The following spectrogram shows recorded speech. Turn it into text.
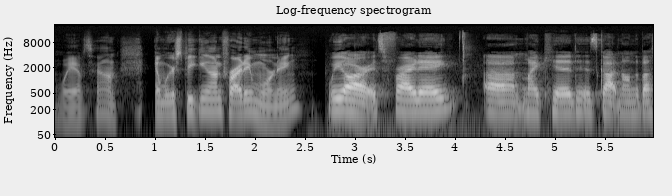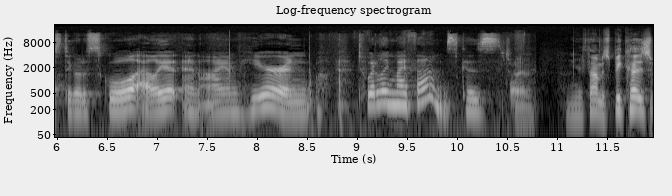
way uptown. And we're speaking on Friday morning. We are. It's Friday. Uh, my kid has gotten on the bus to go to school, Elliot, and I am here and twiddling my thumbs because Your thumbs, because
